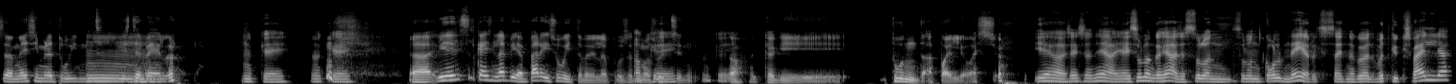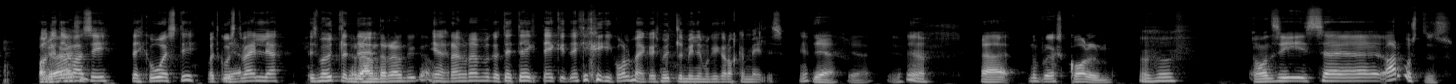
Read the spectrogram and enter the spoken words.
see on esimene tund mm., mis teil Mm. veel on okei, okei, lihtsalt käisin läbi ja päris huvitav oli lõpus, et okay. ma suutsin okei. noh, ikkagi tunda palju asju. ja siis on hea ja sul on ka hea, sest sul on, sul on kolm neerut, sa said nagu öelda, võtke üks välja, pange tagasi, tehke uuesti, võtke uuesti välja. Siis ma ütlen. Round and round we go. jah, Ram, Ram, te tehke, tehke, tehke kõigi kolmega, siis ma ütlen, milline mulle kõige rohkem meeldis. jah, jah, jah. Uh, number kaks, kolm on siis uh, arvustus,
